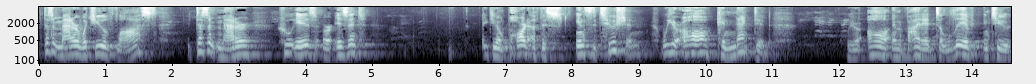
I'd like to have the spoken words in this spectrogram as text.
It doesn't matter what you have lost. It doesn't matter who is or isn't you know part of this institution. We are all connected. We are all invited to live into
